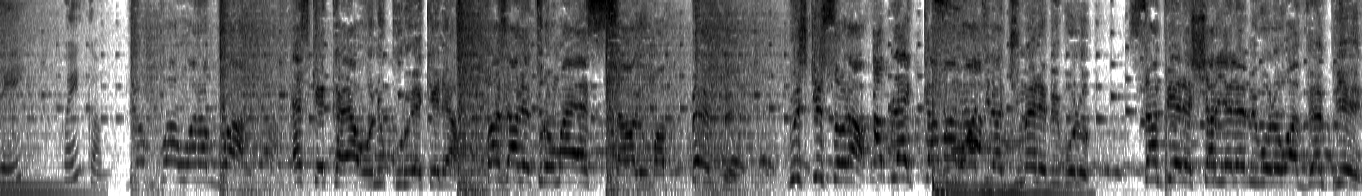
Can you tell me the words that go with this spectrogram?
Zambia.com. Ba waraba eske kaya o ni kuru ye kelen yan bazale turoma ye saluma pepe whisky soda ablayi kamara. Wagati la jumɛn de b'i bolo san pied de chargelen b'i bolo wa 20 pied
